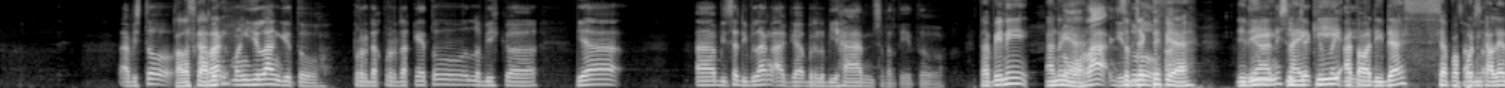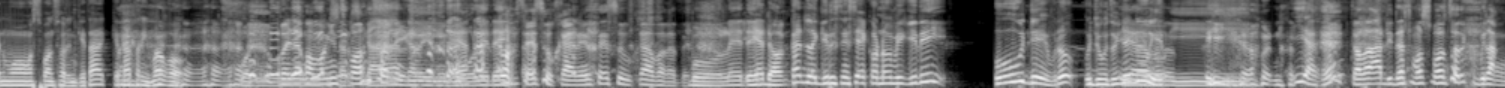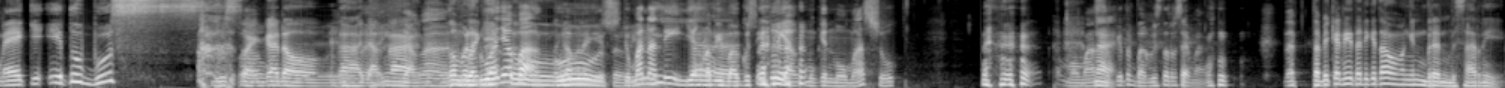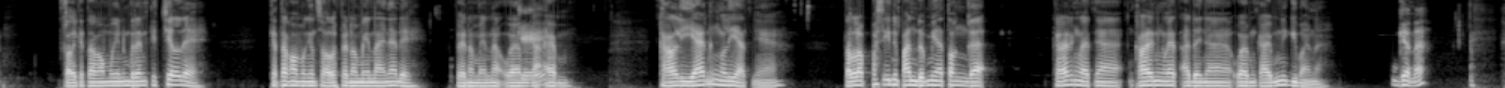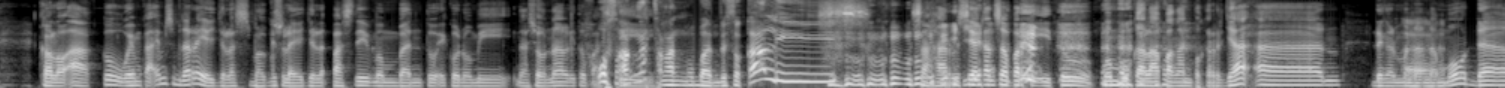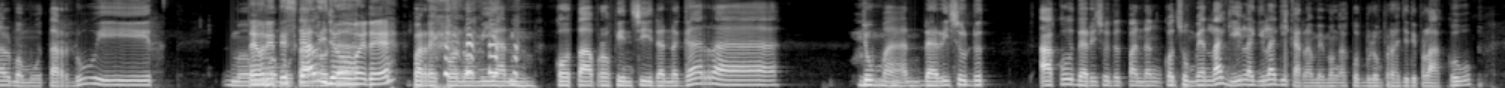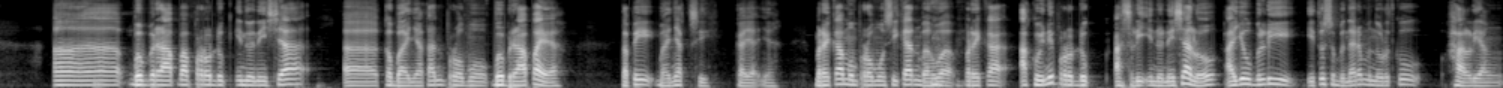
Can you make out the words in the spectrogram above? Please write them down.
Habis itu Kalau sekarang menghilang gitu. Produk-produknya itu lebih ke ya eh, bisa dibilang agak berlebihan seperti itu. tapi ini anu ya, gitu subjektif loh. ya. Jadi Ya, Nike lagi. atau Adidas siapa pun Sama-sama. kalian mau sponsorin kita, kita terima kok. Waduh, Banyak ngomongin sponsor nih kali ini ya. Boleh deh. Oh, saya suka nih, saya suka banget. ya. Boleh deh. Iya dong, kan lagi resesi ekonomi gini. Udah bro, ujung-ujungnya Iya, duit. Iya benar. Iya kan? Kalau Adidas mau sponsor, aku bilang Nike itu bus. Bus Wah, enggak dong, enggak, jangan. Jangan. Nggak boleh gitu. bagus. Gitu. Cuman nanti Iya. yang lebih bagus itu yang mungkin mau masuk. Mau masuk Nah. itu bagus terus emang. Ta- Tapi kan ini tadi kita ngomongin brand besar nih. Kalau kita ngomongin brand kecil deh, kita ngomongin soal fenomenanya deh, fenomena UMKM. Kalian ngelihatnya, terlepas ini pandemi atau enggak, kalian ngelihatnya, kalian ngelihat adanya UMKM ini gimana? Gana? Kalau aku UMKM sebenarnya ya jelas bagus lah ya, jelas, pasti membantu ekonomi nasional itu pasti. Oh sangat sangat membantu sekali. Seharusnya kan seperti itu, membuka lapangan pekerjaan dengan menanam Eh. modal, memutar duit. mem- Teoritis sekali jawabannya. ya. Perekonomian kota, provinsi dan negara. Cuman dari sudut aku dari sudut pandang konsumen lagi, lagi-lagi karena memang aku belum pernah jadi pelaku. eh beberapa produk Indonesia eh, kebanyakan promo beberapa ya, tapi banyak sih kayaknya. Mereka mempromosikan bahwa mereka aku ini produk asli Indonesia loh, ayo beli. Itu sebenarnya menurutku hal yang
